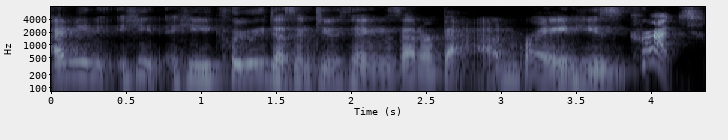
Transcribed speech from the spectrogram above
I mean, he he clearly doesn't do things that are bad, right? He's correct.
